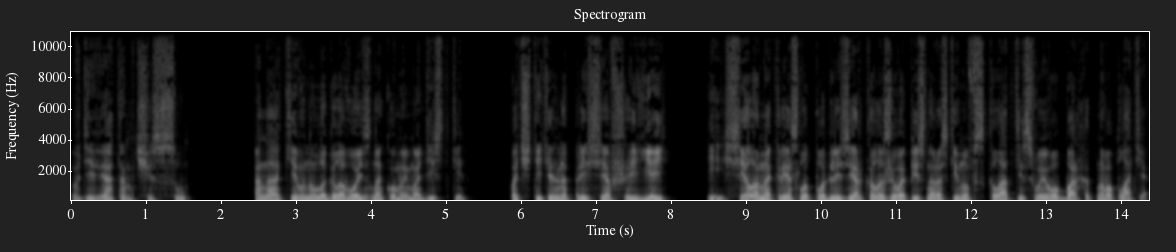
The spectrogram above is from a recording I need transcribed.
в девятом часу. Она кивнула головой знакомой модистке, почтительно присевшей ей, и села на кресло подле зеркала, живописно раскинув складки своего бархатного платья.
